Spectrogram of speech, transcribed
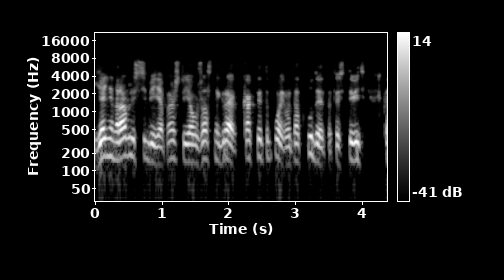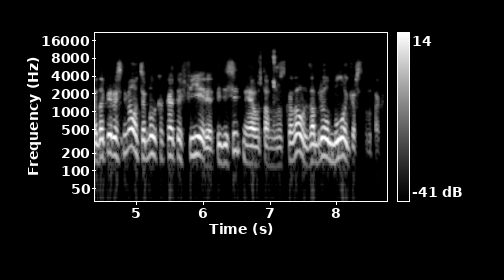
я не нравлюсь себе, я понимаю, что я ужасно играю. Как ты это понял? Вот откуда это? То есть ты ведь, когда первый снимал, у тебя была какая-то феерия. Ты действительно, я вот там уже сказал, изобрел блогерство так,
